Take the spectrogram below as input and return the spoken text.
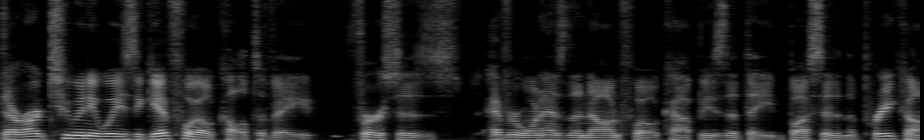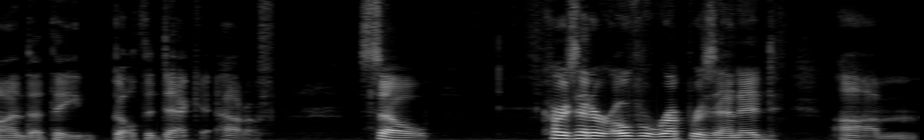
there aren't too many ways to get foil cultivate versus everyone has the non-foil copies that they busted in the precon that they built the deck out of. So cards that are overrepresented um,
